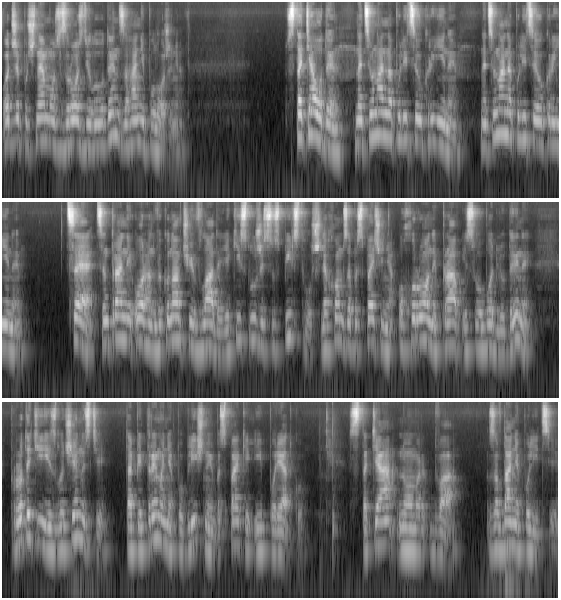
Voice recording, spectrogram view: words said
Отже, почнемо з розділу 1 загальні положення. Стаття 1. Національна поліція України. Національна поліція України це центральний орган виконавчої влади, який служить суспільству шляхом забезпечення охорони прав і свобод людини, протидії злочинності та підтримання публічної безпеки і порядку. Стаття номер 2. Завдання поліції.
